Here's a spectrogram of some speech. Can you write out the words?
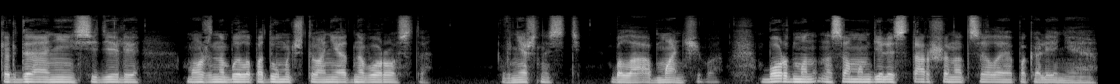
когда они сидели, можно было подумать, что они одного роста. Внешность была обманчива. Бордман на самом деле старше на целое поколение,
